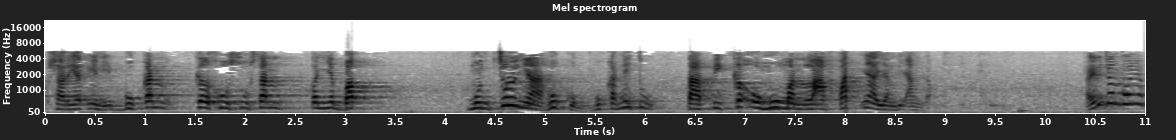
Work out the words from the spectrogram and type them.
syariat ini bukan kekhususan penyebab munculnya hukum, bukan itu, tapi keumuman lafadznya yang dianggap. Nah ini contohnya.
